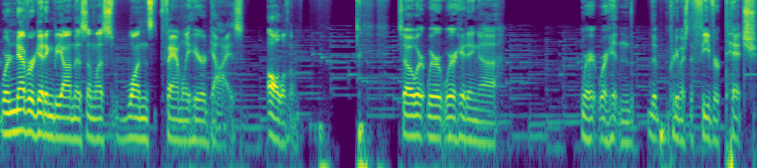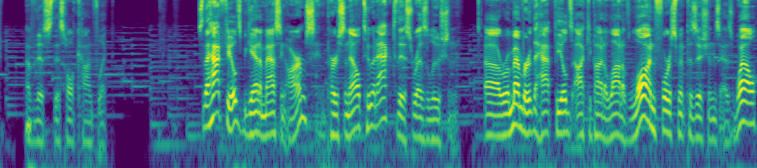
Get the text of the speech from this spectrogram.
We're never getting beyond this unless one family here dies. All of them. So we're we're we're hitting uh we're we're hitting the, the pretty much the fever pitch of this this whole conflict. So the Hatfields began amassing arms and personnel to enact this resolution. Uh, remember, the Hatfields occupied a lot of law enforcement positions as well,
